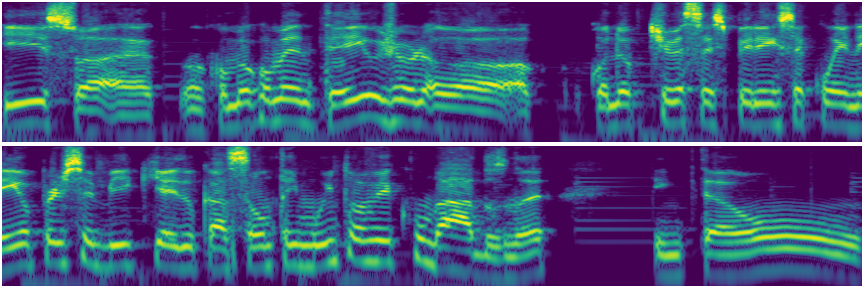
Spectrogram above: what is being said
Isso, é, como eu comentei, o jornal, quando eu tive essa experiência com o Enem, eu percebi que a educação tem muito a ver com dados, né? Então,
